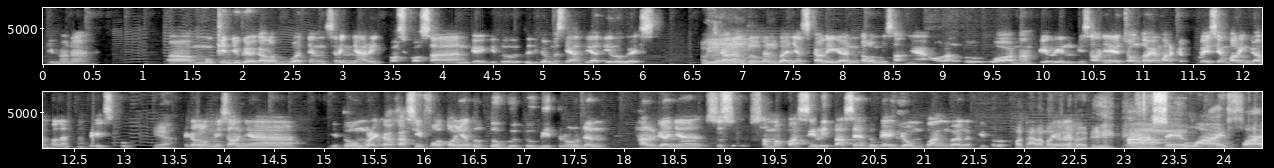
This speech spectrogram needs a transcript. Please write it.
gimana Eh, mungkin juga kalau buat yang sering nyari kos-kosan kayak gitu itu juga mesti hati-hati loh guys Oh iya. Sekarang tuh kan banyak sekali kan kalau misalnya orang tuh wah nampilin misalnya ya contoh ya marketplace yang paling gampang kan Facebook. Iya. Ya, kalau misalnya itu mereka kasih fotonya tuh too good to be true dan harganya sama fasilitasnya tuh kayak jomplang banget gitu loh. Pengalaman Iya kan? pribadi. AC, wifi,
